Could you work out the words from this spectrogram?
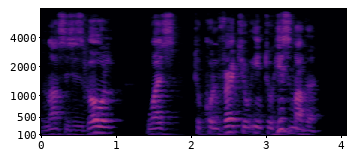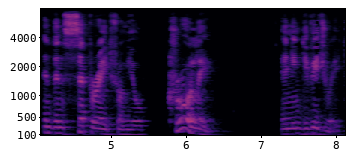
The narcissist's goal was to convert you into his mother and then separate from you cruelly and individuate.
